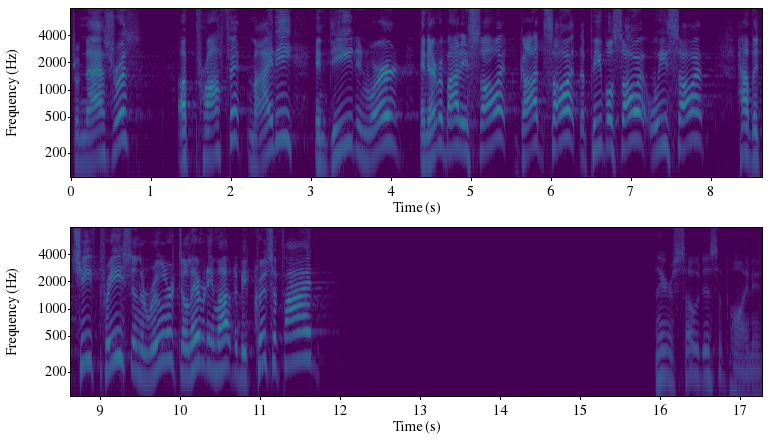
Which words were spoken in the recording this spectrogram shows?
from Nazareth, a prophet, mighty in deed and word, and everybody saw it. God saw it, the people saw it, we saw it. How the chief priests and the rulers delivered him up to be crucified. They are so disappointed.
